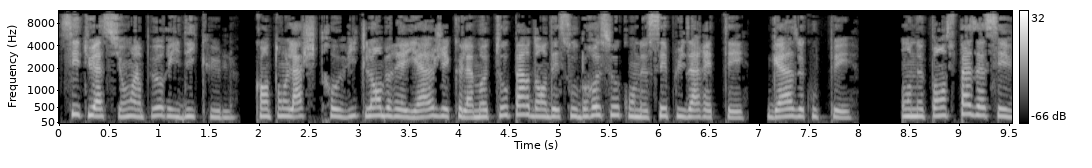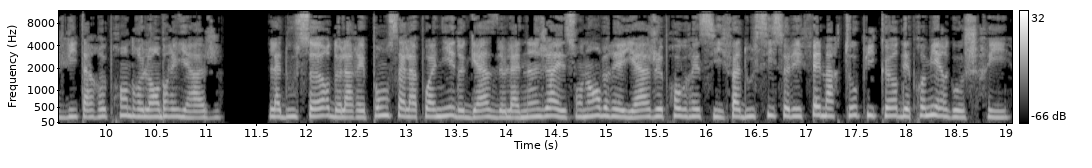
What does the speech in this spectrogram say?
situations un peu ridicules, quand on lâche trop vite l'embrayage et que la moto part dans des soubresauts qu'on ne sait plus arrêter, gaz coupé. On ne pense pas assez vite à reprendre l'embrayage. La douceur de la réponse à la poignée de gaz de la Ninja et son embrayage progressif adoucissent l'effet marteau-piqueur des premières gaucheries.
